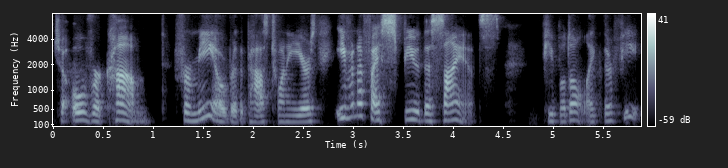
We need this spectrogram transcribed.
to overcome for me over the past 20 years even if i spew the science people don't like their feet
